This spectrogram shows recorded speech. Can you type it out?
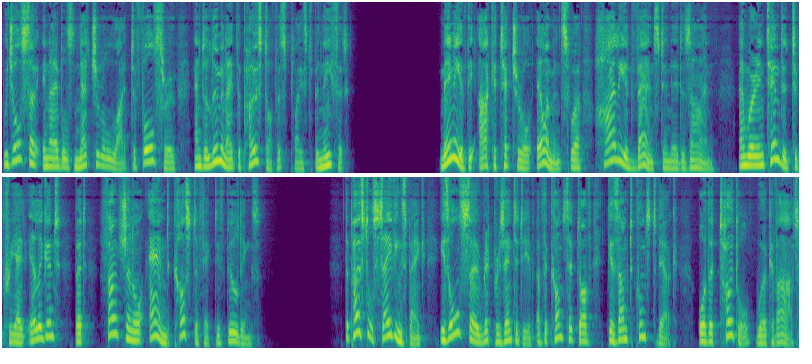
which also enables natural light to fall through and illuminate the post office placed beneath it. Many of the architectural elements were highly advanced in their design and were intended to create elegant but functional and cost effective buildings. The Postal Savings Bank is also representative of the concept of Gesamtkunstwerk, or the total work of art.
